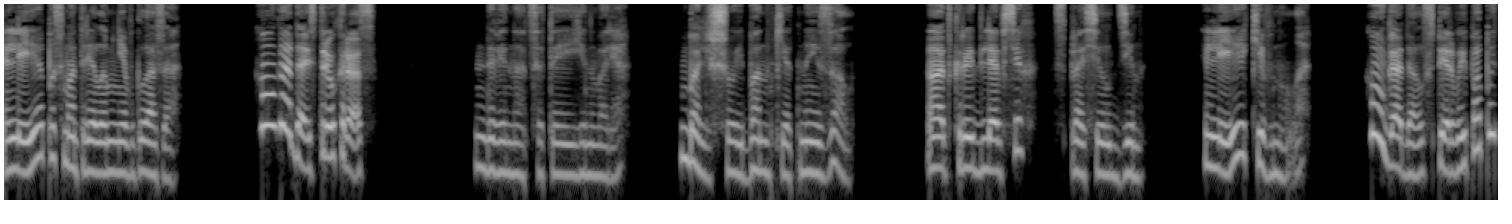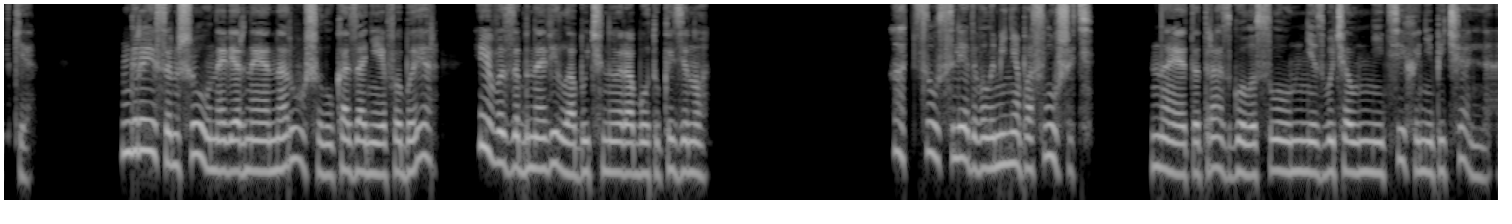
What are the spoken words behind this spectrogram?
Лия посмотрела мне в глаза. «Угадай с трех раз». 12 января. Большой банкетный зал. «Открыт для всех?» — спросил Дин. Лия кивнула. «Угадал с первой попытки». Грейсон Шоу, наверное, нарушил указания ФБР и возобновил обычную работу казино. Отцу следовало меня послушать. На этот раз голос Лун не звучал ни тихо, ни печально.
